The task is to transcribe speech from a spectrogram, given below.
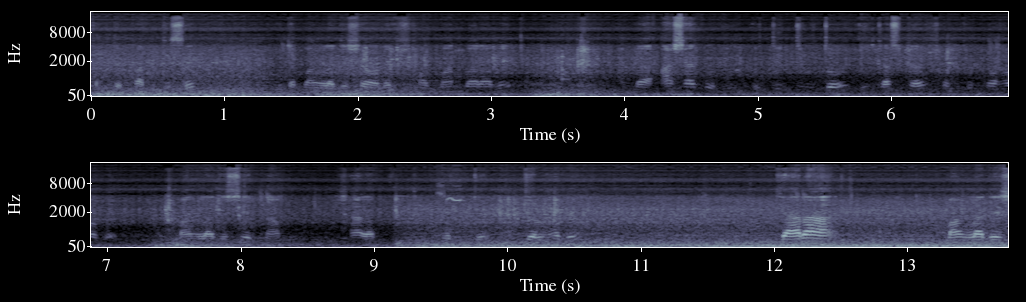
করতে পারতেছেন এটা বাংলাদেশের অনেক সম্মান বাড়াবে আমরা আশা করি অতি দ্রুত এই সম্পূর্ণ হবে। বাংলাদেশের নাম সারা পৃথিবীর উজ্জ্বল হবে। যারা বাংলাদেশ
